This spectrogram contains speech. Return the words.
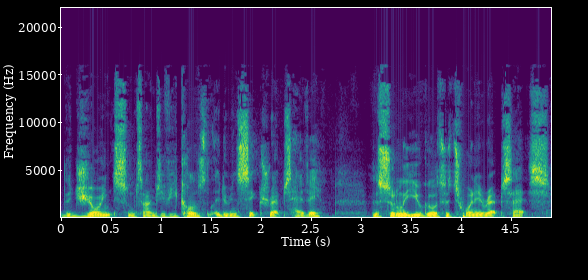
the joints sometimes if you're constantly doing six reps heavy and suddenly you go to 20 rep sets,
